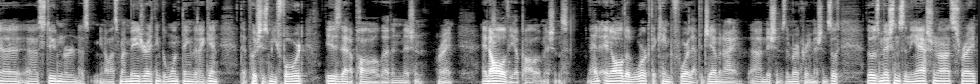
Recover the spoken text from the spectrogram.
uh, uh, student, or that's you know that's my major. I think the one thing that again that pushes me forward is that Apollo 11 mission, right? And all of the Apollo missions. And, and all the work that came before that, the Gemini uh, missions, the Mercury missions, those those missions and the astronauts, right?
